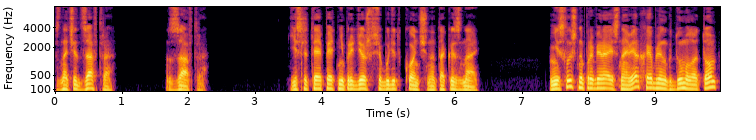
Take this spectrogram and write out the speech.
Значит, завтра?» «Завтра. Если ты опять не придешь, все будет кончено, так и знай». Неслышно пробираясь наверх, Эблинг думал о том,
